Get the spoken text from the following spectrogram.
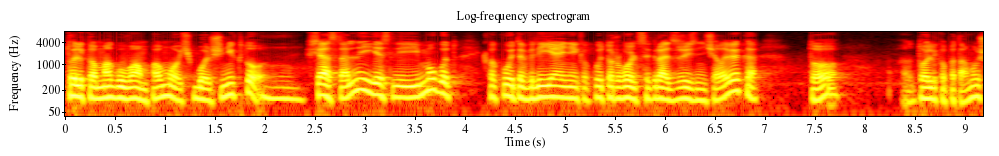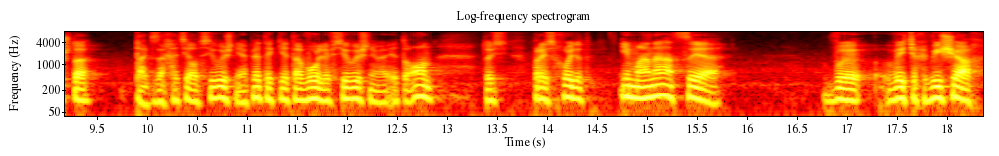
только могу вам помочь, больше никто. Все остальные, если и могут какое-то влияние, какую-то роль сыграть в жизни человека, то э, только потому, что так захотел Всевышний. Опять-таки, это воля Всевышнего, это Он. То есть происходит эманация в, в этих вещах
